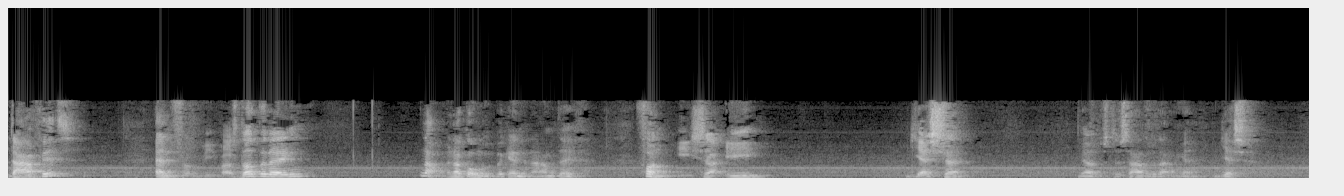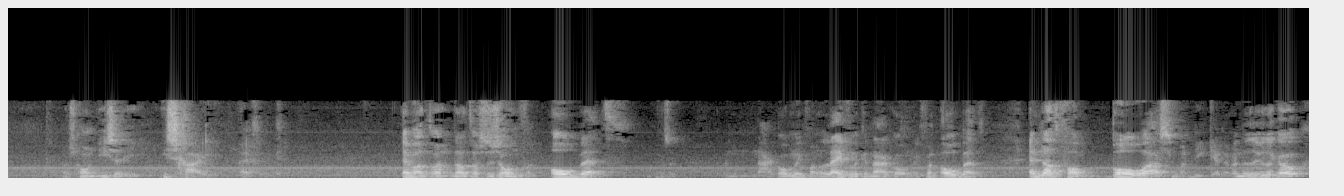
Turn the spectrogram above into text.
David. En van wie was dat er een? Nou, en dan komen we bekende namen tegen. Van Isaï, Jesse. Ja, is de Statenvertaling, hè? Jesse. Dat is gewoon Isaï, Ischai eigenlijk. En wat, dat was de zoon van Obed. Dat een nakomeling van, een lijfelijke nakomeling van Obed. En dat van Boas, maar die kennen we natuurlijk ook.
